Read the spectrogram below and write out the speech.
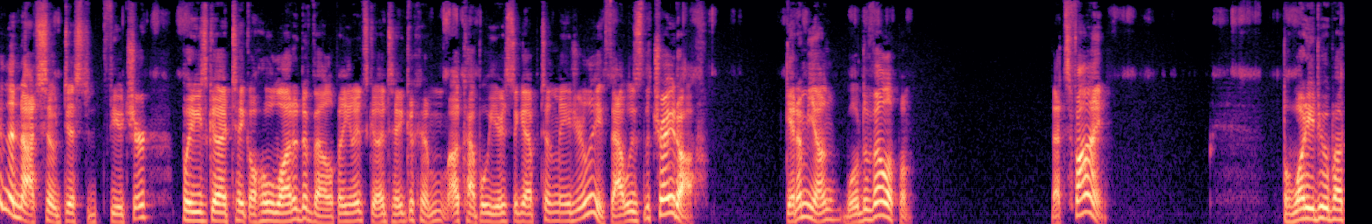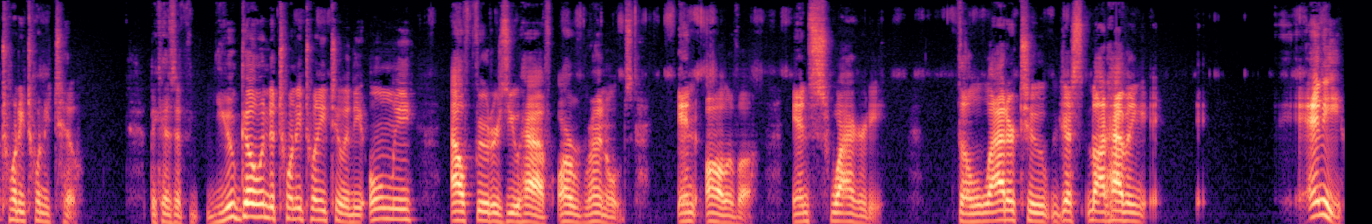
in the not so distant future, but he's going to take a whole lot of developing, and it's going to take him a couple years to get up to the major leagues. That was the trade off. Get them young, we'll develop them. That's fine. But what do you do about 2022? Because if you go into 2022 and the only outfielders you have are Reynolds and Oliva and Swaggerty, the latter two just not having any,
